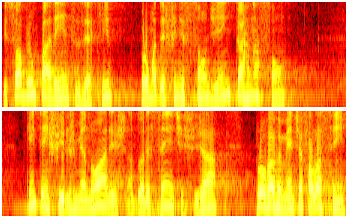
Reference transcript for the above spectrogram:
E só abrir um parêntese aqui, para uma definição de encarnação. Quem tem filhos menores, adolescentes, já provavelmente já falou assim:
